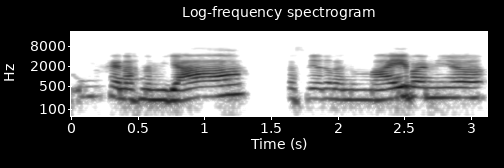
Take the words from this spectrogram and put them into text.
ungefähr nach einem Jahr, das wäre dann im Mai bei mir,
